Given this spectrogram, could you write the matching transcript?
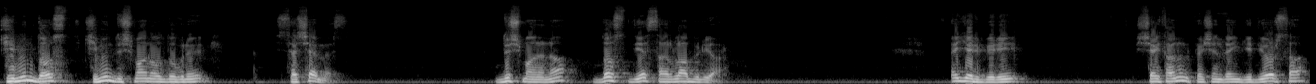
Kimin dost, kimin düşman olduğunu seçemez. Düşmanına dost diye sarılabiliyor. Eğer biri şeytanın peşinden gidiyorsa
